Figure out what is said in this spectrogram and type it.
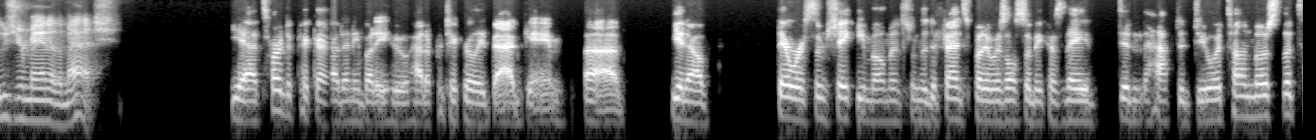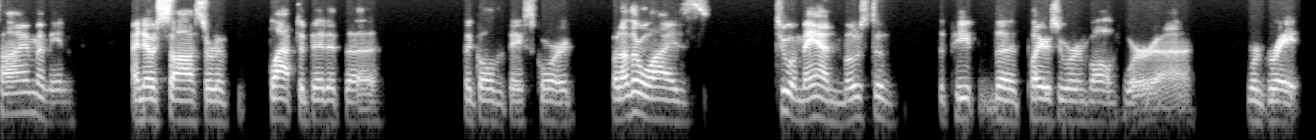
Who's your man of the match? Yeah, it's hard to pick out anybody who had a particularly bad game. Uh, you know, there were some shaky moments from the defense, but it was also because they didn't have to do a ton most of the time. I mean, I know Sá sort of flapped a bit at the the goal that they scored, but otherwise, to a man, most of the people, the players who were involved were uh, were great.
